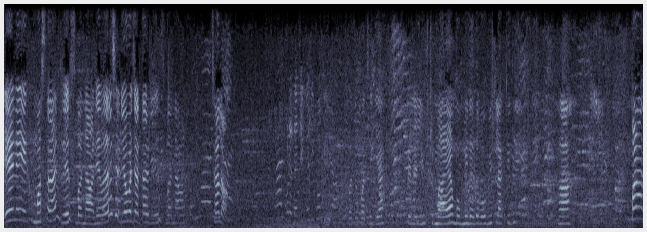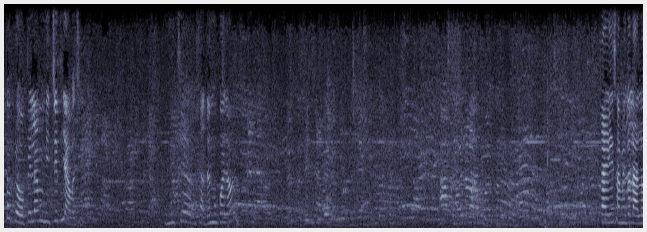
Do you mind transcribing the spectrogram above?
એ નહીં, એક મસ્ત રીલ્સ બનાવવાની. બધા સીડીઓ પર ચડતા રીલ્સ બનાવવા. ચલો. પછી પછી ગયા. પેલે લિફ્ટમાં આવ્યા મમ્મીને તો બહુ બીક લાગતી હતી. હા. પણ આ તો પેલા નીચેથી આવે છે. નીચે સાધન મૂકવા જાઓ ને. ગાઈસ અમે તો લાલો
